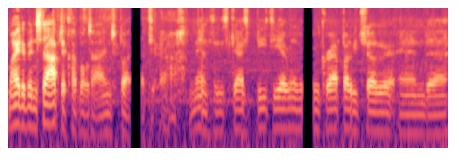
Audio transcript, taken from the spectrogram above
might have been stopped a couple of times, but uh, man, these guys beat the ever crap out of each other, and uh,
